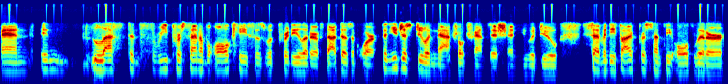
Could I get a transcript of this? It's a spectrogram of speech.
And in less than 3% of all cases with pretty litter, if that doesn't work, then you just do a natural transition. You would do 75% the old litter,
